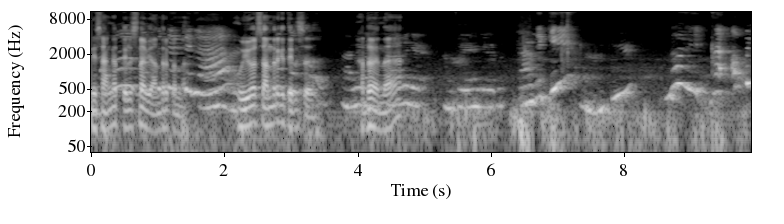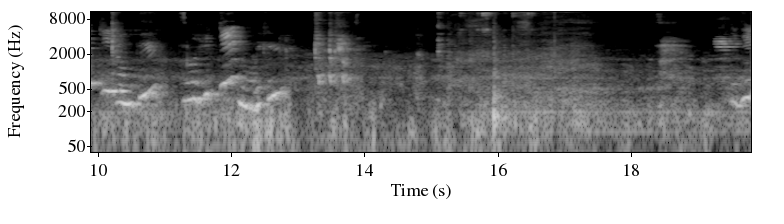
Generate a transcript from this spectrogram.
నీ సంగతి తెలిసినవి అందరికన్నా. వ్యూవర్స్ అందరికీ తెలుసు. అర్థమైందా? అంతేం లేదు అందుకే దానికి నువ్వు అప్పకి అమ్మకి నువ్వు మోరికి ఇది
